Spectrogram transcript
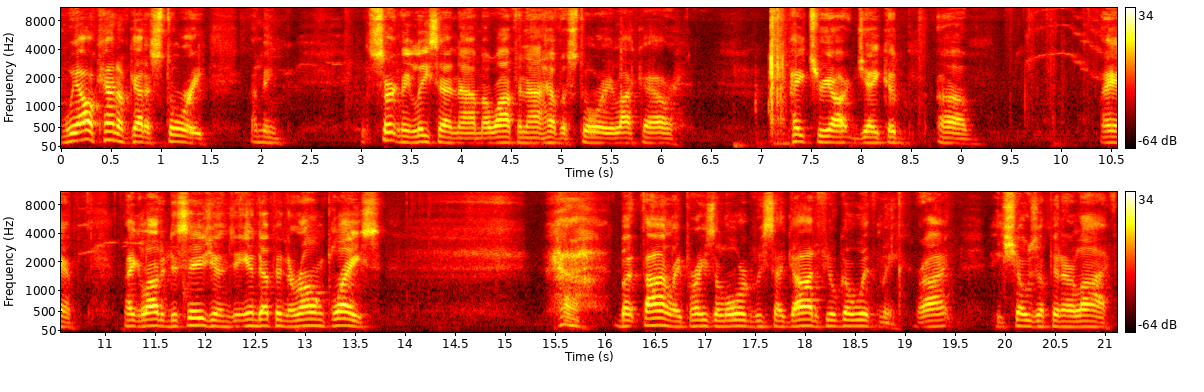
we all kind of got a story. I mean, certainly Lisa and I, my wife and I, have a story like our patriarch Jacob. Um, man, make a lot of decisions, end up in the wrong place. but finally, praise the Lord, we say, God, if you'll go with me, right? He shows up in our life.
